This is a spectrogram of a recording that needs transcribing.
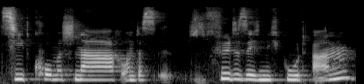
zieht komisch nach und das fühlte sich nicht gut an.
